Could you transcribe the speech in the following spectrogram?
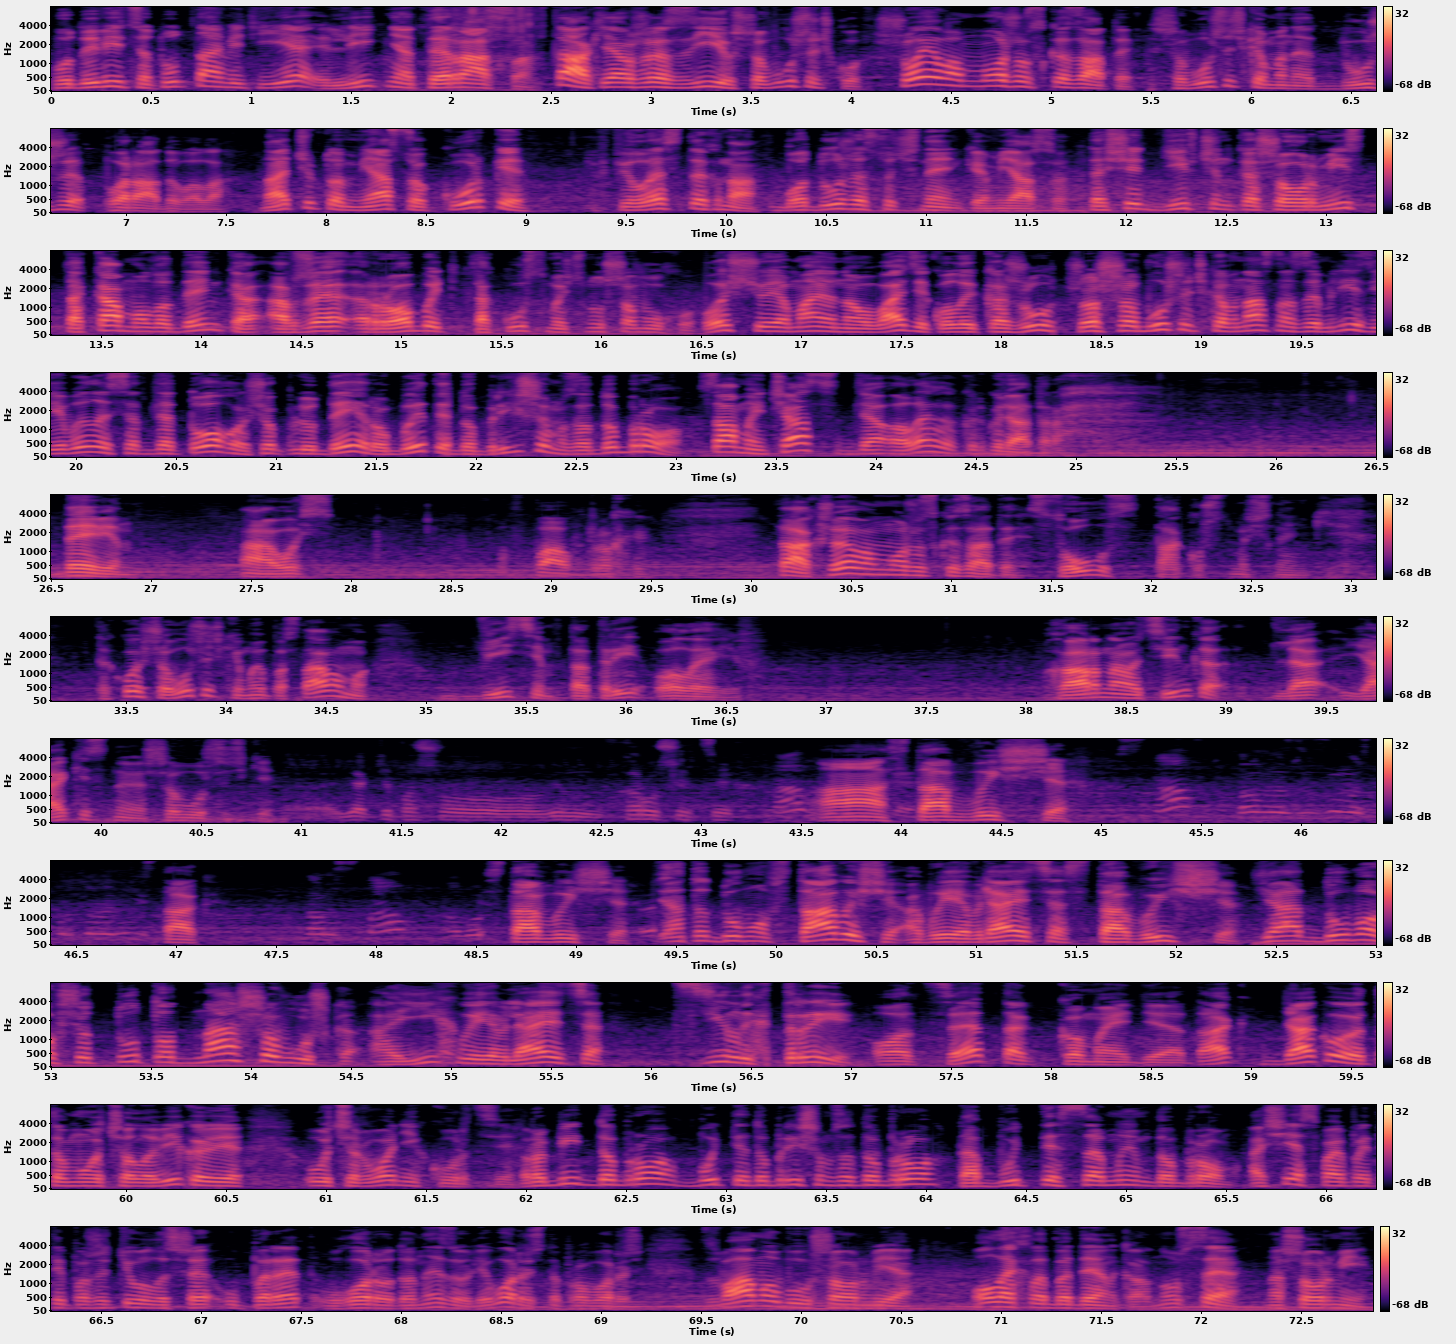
Подивіться, тут навіть є літня тераса. Так, я вже з'їв шавушечку. Що я вам можу сказати? Шавушечка мене дуже порадувала. Начебто м'ясо курки. Філе стегна, бо дуже сочненьке м'ясо. Та ще дівчинка шаурміст, така молоденька, а вже робить таку смачну шавуху. Ось що я маю на увазі, коли кажу, що шавушечка в нас на землі з'явилася для того, щоб людей робити добрішим за добро. Самий час для Олега калькулятора. Де він? А, ось. Впав трохи. Так, що я вам можу сказати? Соус також смачненький. Такої шавушечки ми поставимо 8 та 3 Олегів. Гарна оцінка для якісної шавушечки. Як типу, що він в хороших цих. А, став вище. Став, там на спортове місце, Так, там став, або ставище. став вище. Я то думав ставище, а виявляється ставище. Я думав, що тут одна шавушка, а їх виявляється цілих три. Оце так комедія, так? Дякую тому чоловікові у червоній курці. Робіть добро, будьте добрішим за добро та будьте самим добром. А ще свайпайте по життю лише уперед, угору донизу, ліворуч та праворуч. З вами був Шаурм'є Олег Лебеденко. Ну все, на шаурмі.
